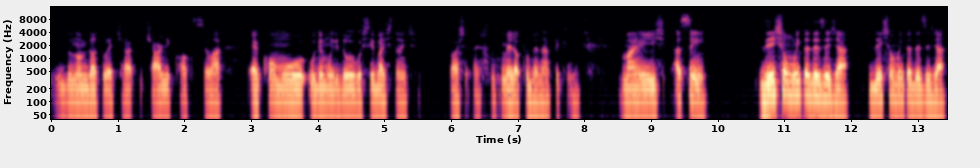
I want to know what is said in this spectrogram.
do nome do ator, é Char Charlie Cox, sei lá. É como o Demolidor, eu gostei bastante. Eu acho é melhor que o Ben Affleck, né? Mas, assim, deixam muito a desejar. Deixam muito a desejar.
